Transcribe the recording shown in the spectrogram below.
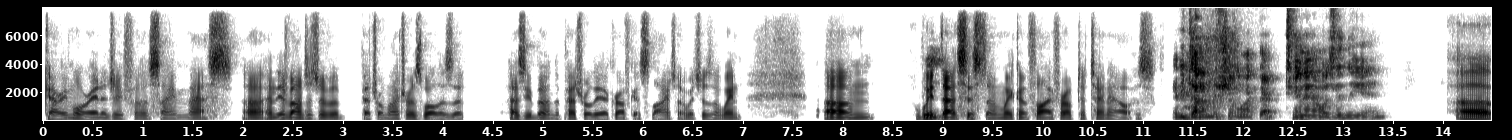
carry more energy for the same mass. Uh, and the advantage of a petrol motor as well is that as you burn the petrol, the aircraft gets lighter, which is a win. Um, with mm. that system, we can fly for up to 10 hours. Have you done a mission like that? 10 hours in the air? Uh,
